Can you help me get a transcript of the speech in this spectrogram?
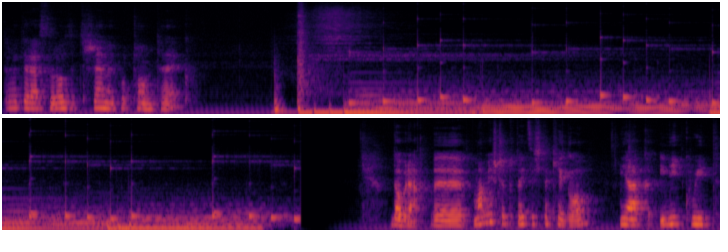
Trochę teraz rozetrzemy początek. Dobra, y, mam jeszcze tutaj coś takiego jak Liquid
